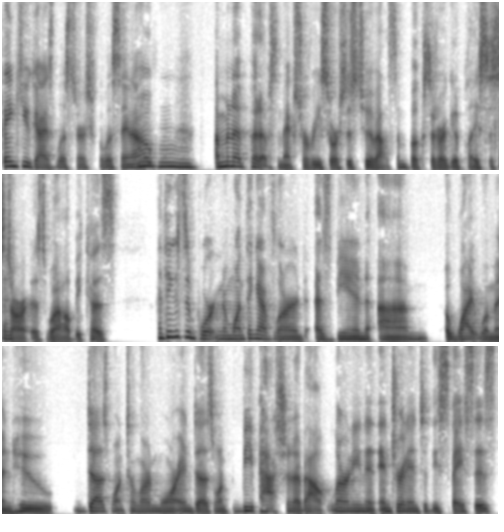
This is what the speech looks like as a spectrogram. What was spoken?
thank you guys, listeners, for listening. I hope Mhm. I'm going to put up some extra resources too about some books that are a good place to Good. start as well, because I think it's important. And one thing I've learned as being um, a white woman who does want to learn more and does want to be passionate about learning and entering into these spaces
